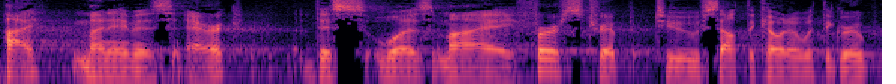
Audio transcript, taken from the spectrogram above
Hi, my name is Eric. This was my first trip to South Dakota with the group,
